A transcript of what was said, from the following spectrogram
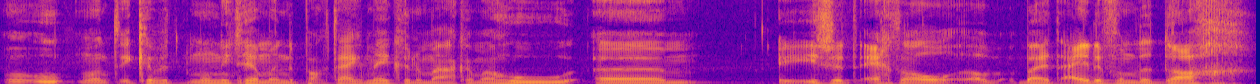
hoe, want ik heb het nog niet helemaal in de praktijk mee kunnen maken, maar hoe ehm, is het echt al bij het einde van de dag,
